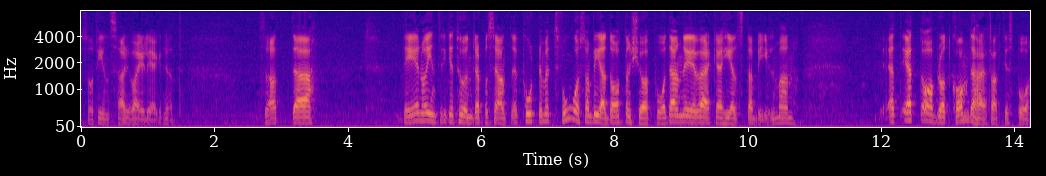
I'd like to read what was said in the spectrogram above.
som finns här i varje lägenhet. Så att eh, det är nog inte riktigt 100 procent. Eh, port nummer två som B-datorn kör på den är, verkar helt stabil. Men ett, ett avbrott kom det här faktiskt på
